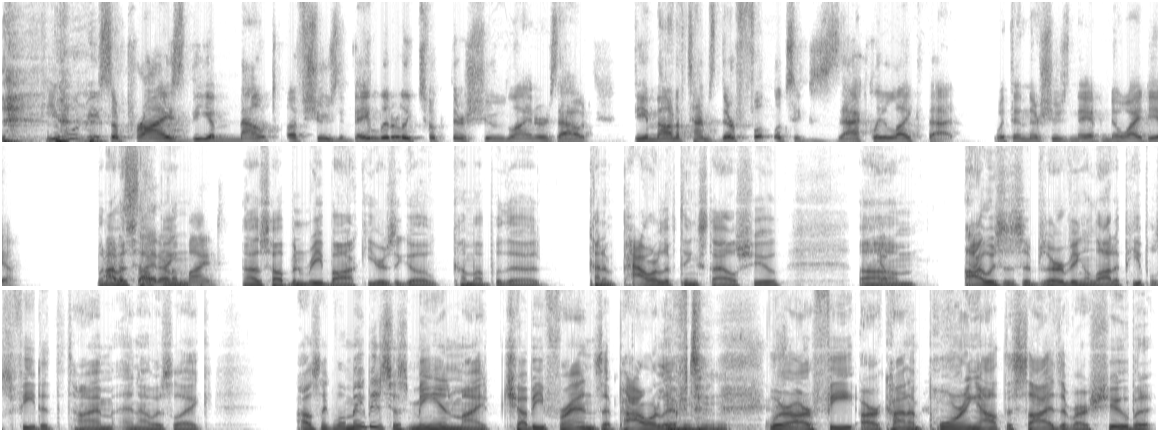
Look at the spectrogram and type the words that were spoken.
People would be surprised the amount of shoes, if they literally took their shoe liners out, the amount of times their foot looks exactly like that within their shoes and they have no idea. When I was helping, I was helping Reebok years ago come up with a kind of powerlifting style shoe. Um, yep. I was just observing a lot of people's feet at the time, and I was like, I was like, well, maybe it's just me and my chubby friends that powerlift, where our feet are kind of pouring out the sides of our shoe. But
